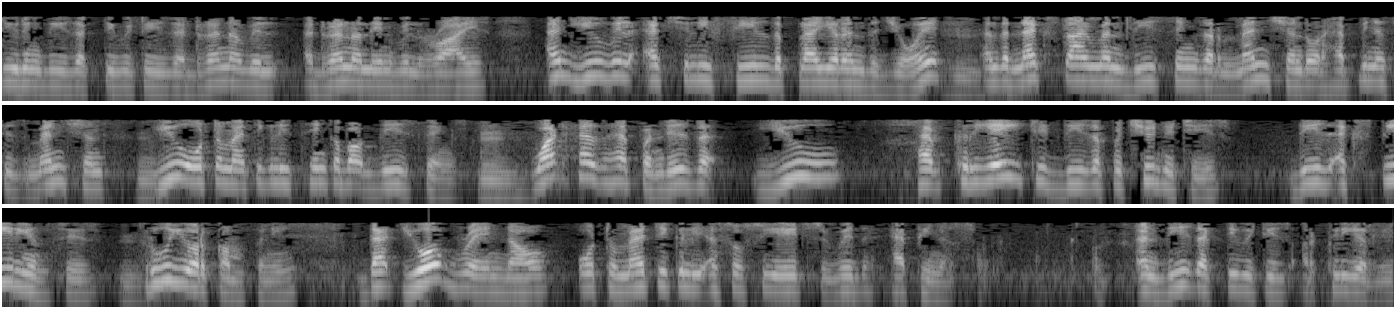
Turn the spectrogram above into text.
during these activities, adrenaline will rise, and you will actually feel the pleasure and the joy. Hmm. And the next time when these things are mentioned or happiness is mentioned, hmm. you automatically think about these things. Hmm. What has happened is that you have created these opportunities, these experiences through your company that your brain now automatically associates with happiness. And these activities are clearly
